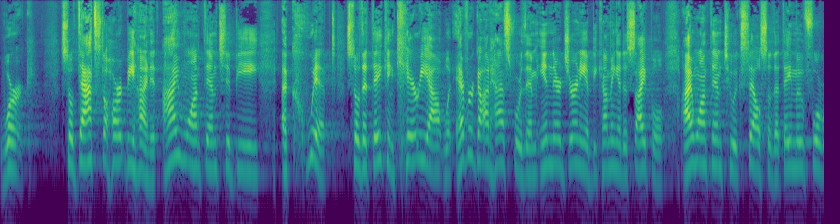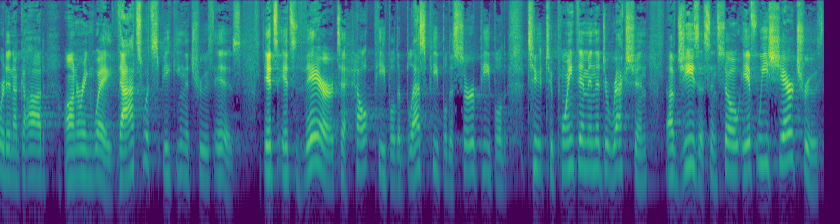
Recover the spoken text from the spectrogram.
work. So that's the heart behind it. I want them to be equipped so that they can carry out whatever God has for them in their journey of becoming a disciple. I want them to excel so that they move forward in a God honoring way. That's what speaking the truth is. It's, it's there to help people, to bless people, to serve people, to, to point them in the direction of Jesus. And so if we share truth,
